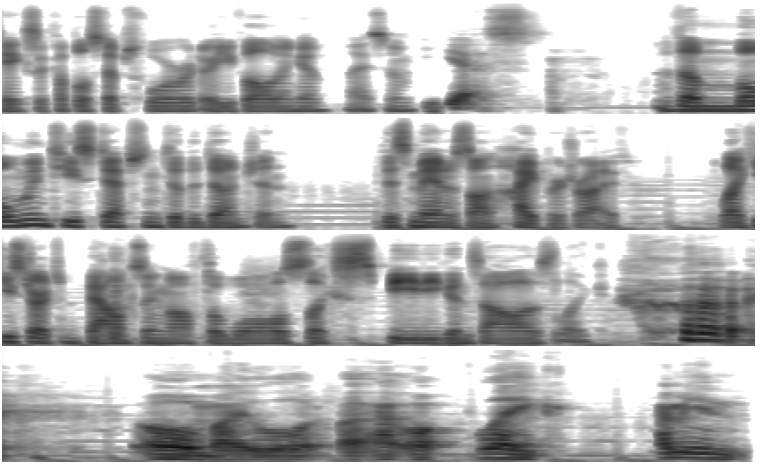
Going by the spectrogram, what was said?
takes a couple steps forward. Are you following him? I assume. Yes. The moment he steps into the dungeon, this man is on hyperdrive. Like he starts bouncing off the walls like Speedy Gonzalez. Like oh my lord! I, I, like, I mean,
